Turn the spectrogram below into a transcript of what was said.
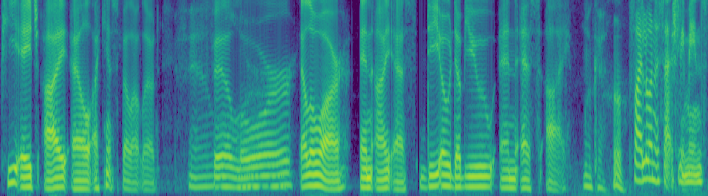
P H I L. I can't spell out loud. Philor. L O R N I S D O W N S I. Okay. Philornis actually means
